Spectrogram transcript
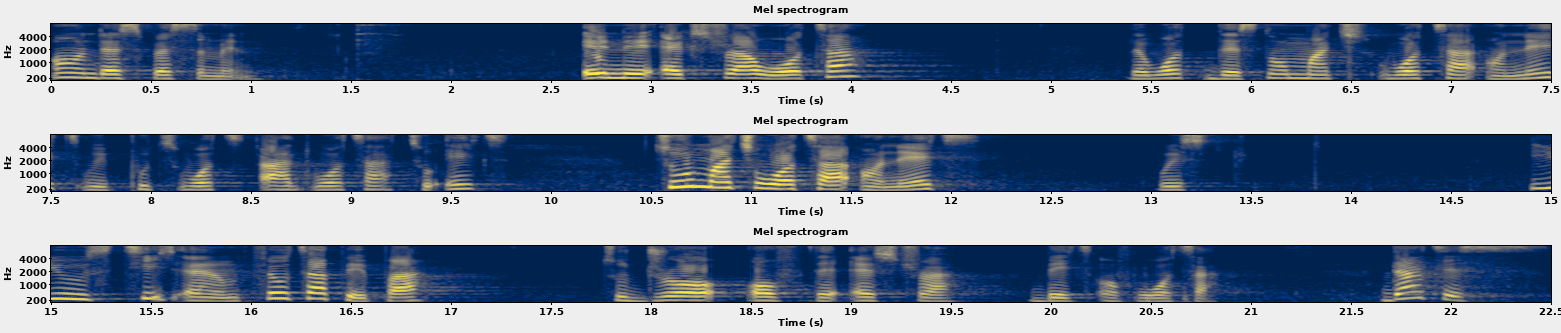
on the specimen. any extra water. The there's not much water on it. We put what add water to it. Too much water on it. We use um, filter paper to draw off the extra bit of water. That is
